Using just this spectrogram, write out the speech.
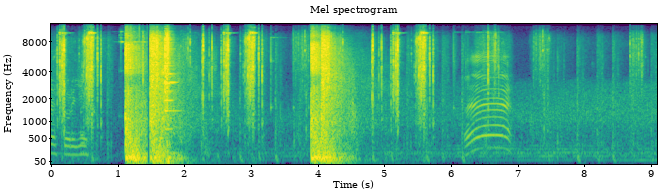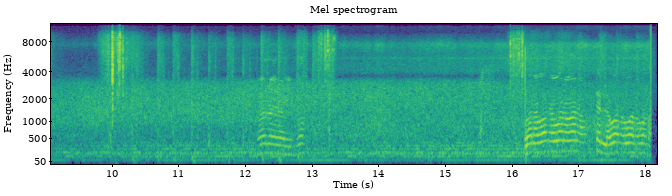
en el orillín. ¡Eh! Bueno, lo ayudó. Bueno, bueno, bueno, bueno, bueno, bueno, bueno.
